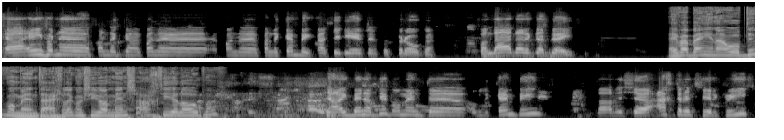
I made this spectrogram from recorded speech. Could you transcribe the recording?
Ja, een van de, van de, van de, van de, van de campinggasten die heeft hem gesproken. Vandaar dat ik dat weet. hey, waar ben je nou op dit moment eigenlijk? Want ik zie wat mensen achter je lopen. Nou, ik ben op dit moment uh, op de camping. Dat is uh, achter het circuit.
